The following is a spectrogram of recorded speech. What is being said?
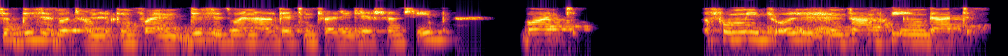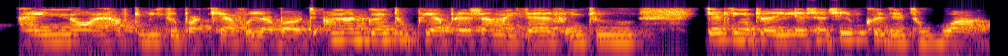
so this is what I'm looking for and this is when I'll get into a relationship. But for me it's always been something that I know I have to be super careful about. I'm not going to peer pressure myself into getting into a relationship because it's work.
